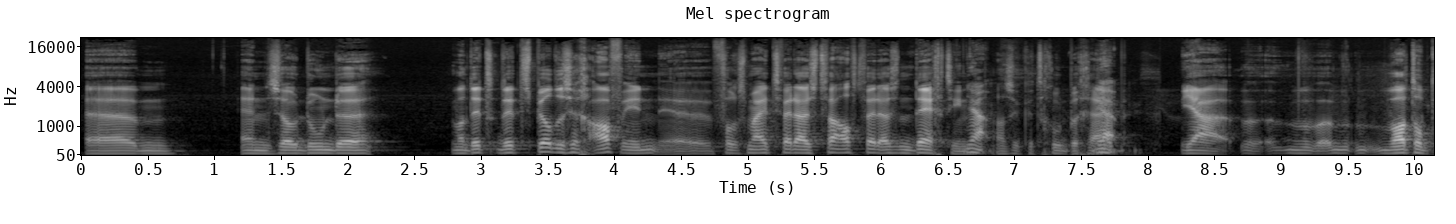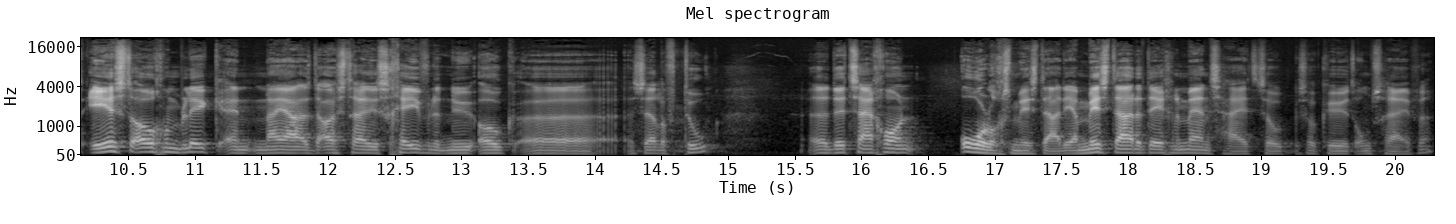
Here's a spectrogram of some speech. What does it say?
Ehm, en zodoende, want dit, dit speelde zich af in volgens mij 2012, 2013, Ja. als ik het goed begrijp. Ja. Ja, wat op het eerste ogenblik, en nou ja, de Australiërs geven het nu ook zelf toe. Eh, dit zijn gewoon oorlogsmisdaden. Ja, misdaden tegen de mensheid, zo, zo kun je het omschrijven.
